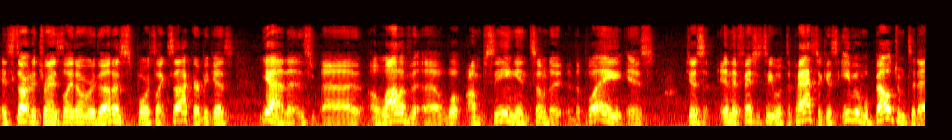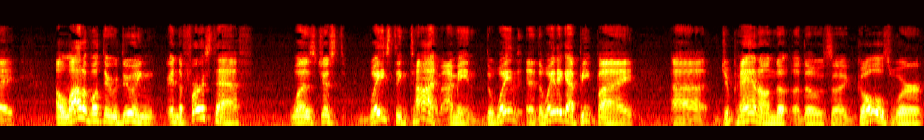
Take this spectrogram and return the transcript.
it's starting to translate over to other sports like soccer because yeah, uh, a lot of uh, what I'm seeing in some of the the play is just inefficiency with the passing. Because even with Belgium today, a lot of what they were doing in the first half was just wasting time. I mean, the way uh, the way they got beat by uh, Japan on the, uh, those uh, goals were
